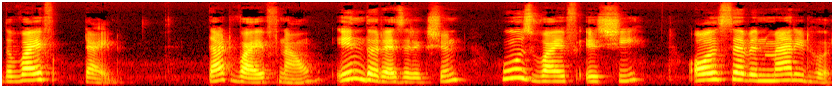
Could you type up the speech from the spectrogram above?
the wife died that wife now in the resurrection. Whose wife is she? All seven married her.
